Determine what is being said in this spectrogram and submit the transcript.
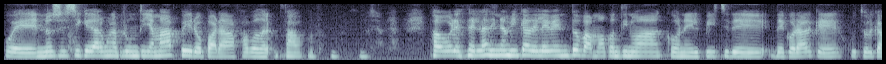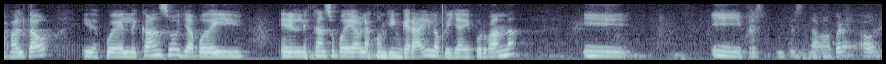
Pues no sé si queda alguna preguntilla más, pero para favorecer la dinámica del evento vamos a continuar con el pitch de, de Coral, que es justo el que ha faltado y después el descanso. Ya podéis, en el descanso podéis hablar con quien queráis, lo pilláis por banda. Y, y presentamos ahora.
